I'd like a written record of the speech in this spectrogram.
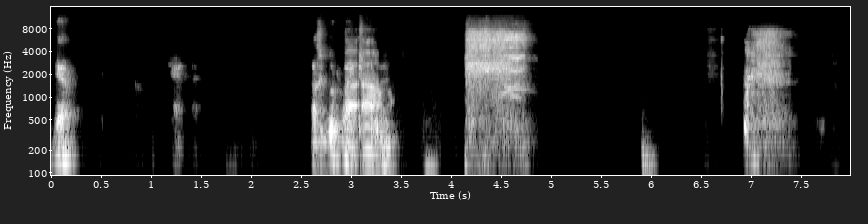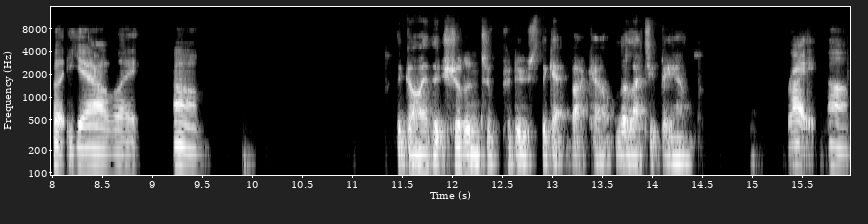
Yeah. yeah. That's a good way But, to put um, but yeah, like, um. The guy that shouldn't have produced the Get Back out, the Let It Be out. right. Um,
